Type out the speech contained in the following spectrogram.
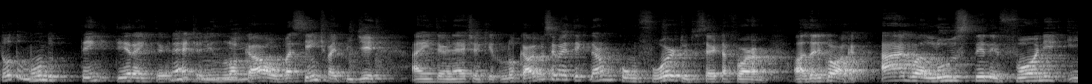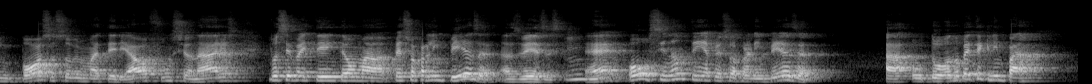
todo mundo tem que ter a internet ali no uhum. local, o paciente vai pedir a internet naquele local e você vai ter que dar um conforto de certa forma. Ó, a Dani coloca água, luz, telefone, impostos sobre o material, funcionários. Você vai ter então uma pessoa para limpeza às vezes, uhum. né? Ou se não tem a pessoa para limpeza, a, o dono vai ter que limpar,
